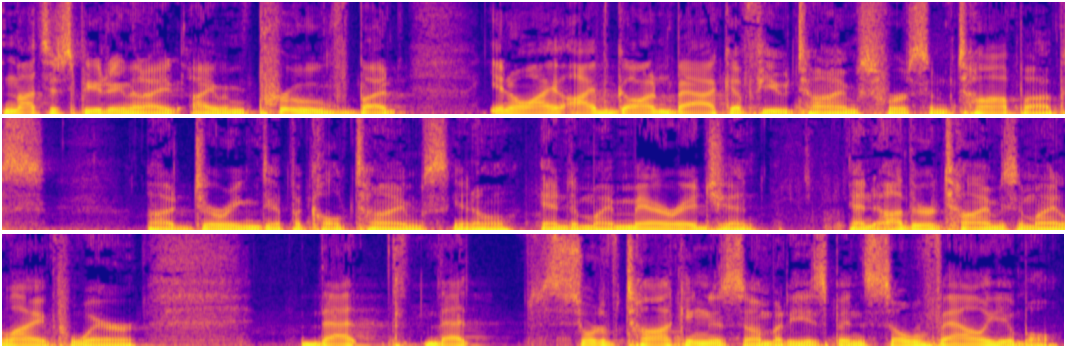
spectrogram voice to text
I'm not disputing that I, I improved, but you know, I, I've gone back a few times for some top ups uh, during difficult times, you know, end of my marriage and and other times in my life where that that sort of talking to somebody has been so valuable.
